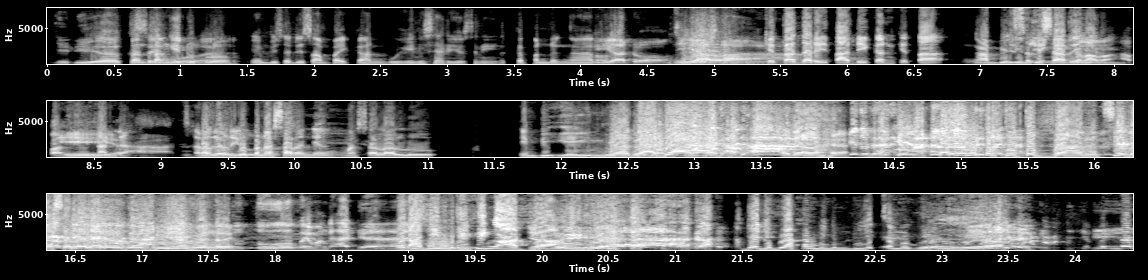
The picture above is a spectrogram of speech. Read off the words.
Jadi eh, tentang hidup lo yang bisa disampaikan Wih, ini serius nih. ke pendengar? Iya dong. Iyalah. Kita dari tadi kan kita Ngambil intisari. apa Iya. Padahal gue penasaran yang masa lalu MBA itu. Enggak, enggak ada, enggak ada. Ada lah ya. Itu dari mana? Kayaknya lu tertutup banget sih masalahnya. Gue bingung ya. Tutup, emang enggak ada. Oh, tadi briefing ada. Iya. Dia di belakang minjem duit sama gue. Iya. Bener.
